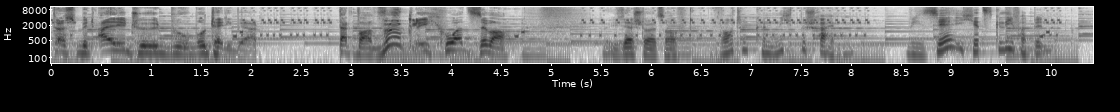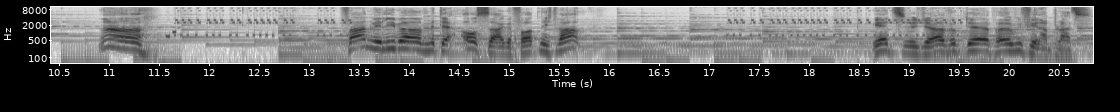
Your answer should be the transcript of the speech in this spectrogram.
das mit all den schönen Blumen und Teddybären. Das war wirklich Juans Zimmer. Bin ich sehr stolz drauf. Worte können nicht beschreiben, wie sehr ich jetzt geliefert bin. Ah. Fahren wir lieber mit der Aussage fort, nicht wahr? Jetzt ja, wirkt er irgendwie fehl am Platz.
